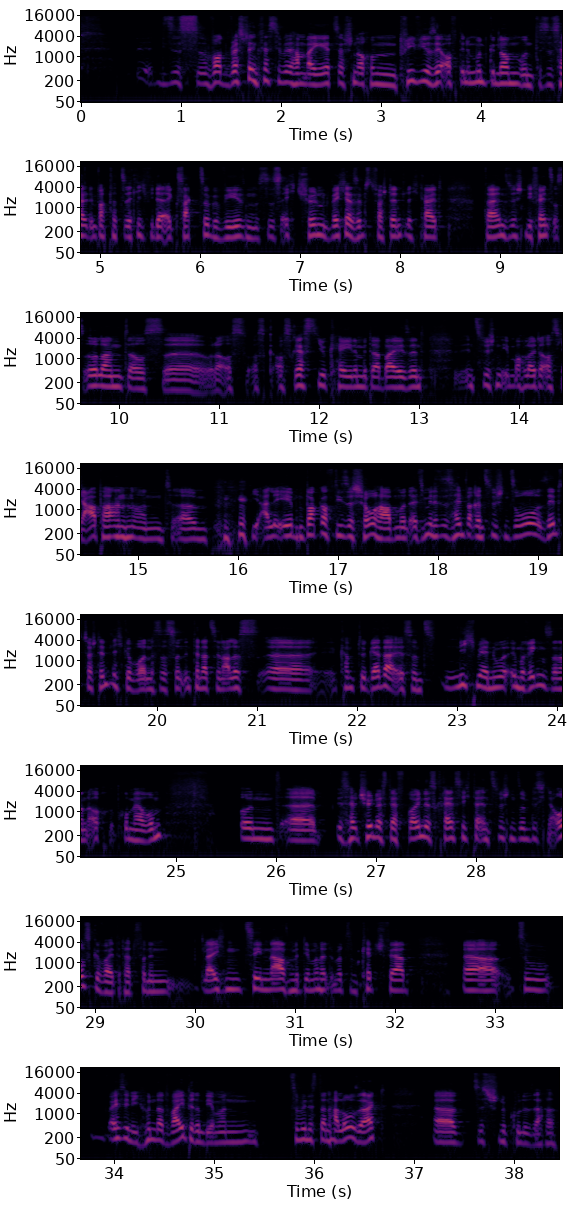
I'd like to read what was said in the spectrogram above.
dieses Wort Wrestling Festival haben wir jetzt ja schon auch im Preview sehr oft in den Mund genommen und das ist halt einfach tatsächlich wieder exakt so gewesen. Es ist echt schön, mit welcher Selbstverständlichkeit da inzwischen die Fans aus Irland, aus äh, oder aus, aus, aus Rest UK mit dabei sind. Inzwischen eben auch Leute aus Japan und ähm, die alle eben Bock auf diese Show haben. Und also ich meine, das ist einfach inzwischen so selbstverständlich geworden, dass das so ein internationales äh, Come Together ist und nicht mehr nur im Ring, sondern auch drumherum. Und äh, ist halt schön, dass der Freundeskreis sich da inzwischen so ein bisschen ausgeweitet hat von den gleichen zehn Nasen, mit denen man halt immer zum Catch fährt, äh, zu, weiß ich nicht, 100 weiteren, denen man zumindest dann Hallo sagt. Äh, das ist schon eine coole Sache.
